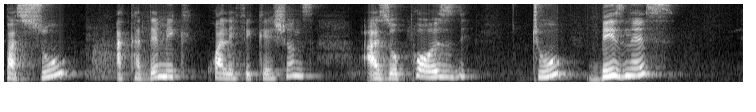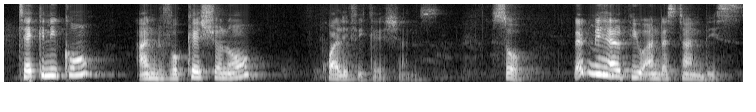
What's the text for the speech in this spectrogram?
pursue academic qualifications as opposed to business, technical, and vocational qualifications. So, let me help you understand this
